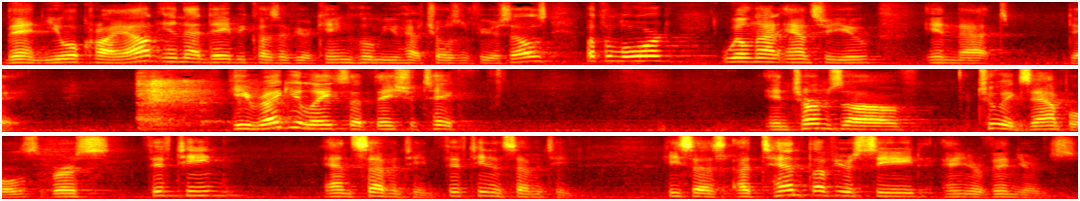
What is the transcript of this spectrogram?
Then you will cry out in that day because of your king, whom you have chosen for yourselves, but the Lord will not answer you in that day. He regulates that they should take in terms of two examples, verse 15 and 17. 15 and 17. He says, A tenth of your seed and your vineyards.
